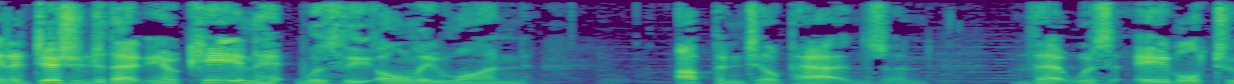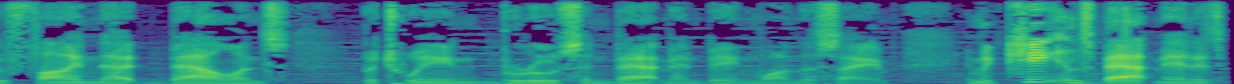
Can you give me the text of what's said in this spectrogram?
in addition to that, you know, Keaton was the only one up until Pattinson that was able to find that balance between Bruce and Batman being one and the same. I mean, Keaton's Batman is,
